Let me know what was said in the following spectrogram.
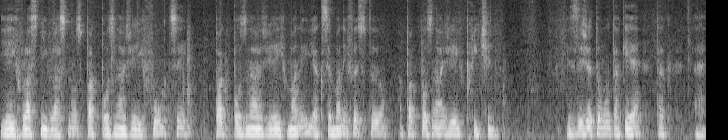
jejich vlastní vlastnost, pak poznáš jejich funkci, pak poznáš, jejich mani, jak se manifestují a pak poznáš jejich příčiny. Jestliže tomu tak je, tak eh,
